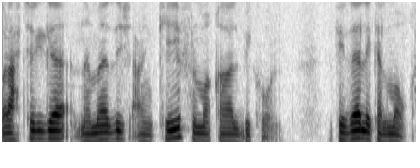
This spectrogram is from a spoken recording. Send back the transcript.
راح تلقى نماذج عن كيف المقال بيكون. في ذلك الموقع.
